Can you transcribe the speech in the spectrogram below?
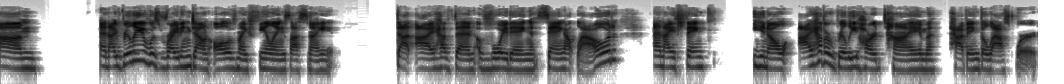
Um, and I really was writing down all of my feelings last night that I have been avoiding saying out loud. And I think, you know, I have a really hard time having the last word.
